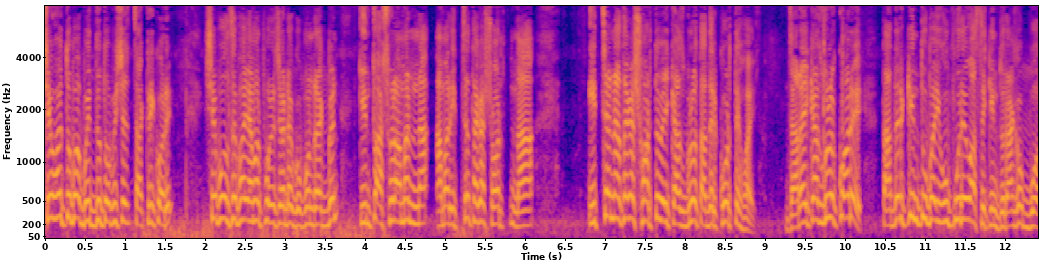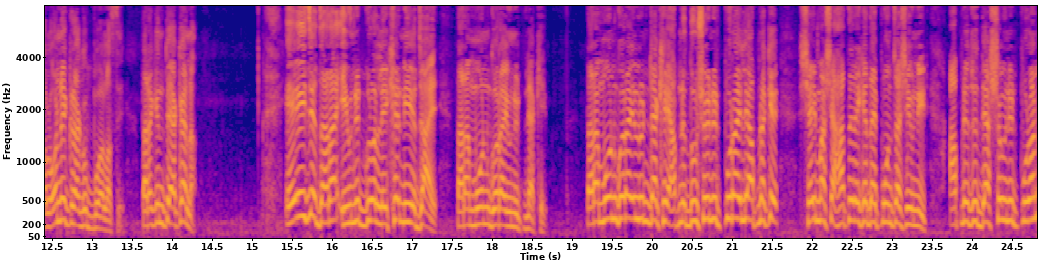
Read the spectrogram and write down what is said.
সে হয়তো বা বিদ্যুৎ অফিসে চাকরি করে। সে বলছে, ভাই, আমার পরিচয়টা গোপন রাখবেন, কিন্তু আসলে আমার না, আমার ইচ্ছা থাকা শর্ত না, ইচ্ছা না থাকা সত্ত্বেও এই কাজগুলো তাদের করতে হয়। যারা এই কাজগুলো করে, তাদের কিন্তু ভাই উপরেও আছে কিন্তু রাঘব বোয়াল, অনেক রাঘব বোয়াল আছে। তারা কিন্তু একা না। এই যে যারা ইউনিটগুলো লিখে নিয়ে যায়, তারা মন গড়া ইউনিট দেখে তারা মন গড়া ইউনিট দেখে আপনি দুশো ইউনিট পুরাইলে আপনাকে সেই মাসে হাতে রেখে দেয় পঞ্চাশ ইউনিট। আপনি যদি দেড়শো ইউনিট পুরান,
